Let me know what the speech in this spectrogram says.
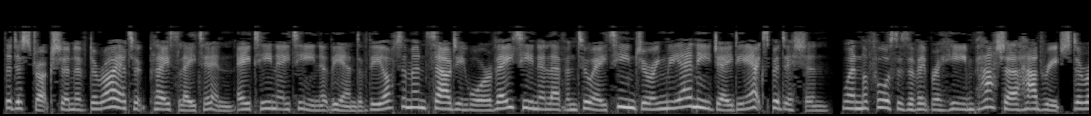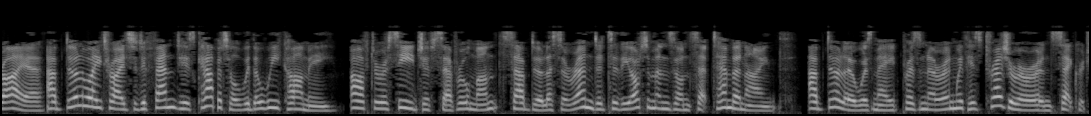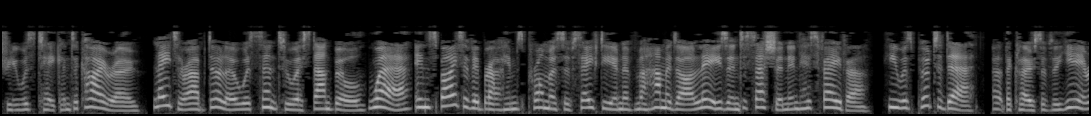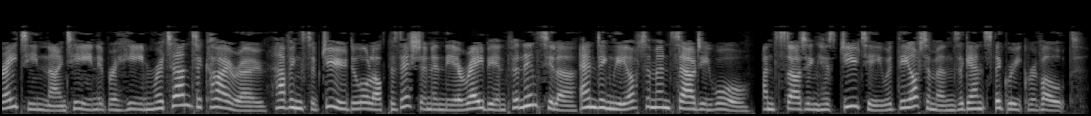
The destruction of Diriyah took place late in 1818 at the end of the Ottoman-Saudi War of 1811-18 during the Nejd expedition. When the forces of Ibrahim Pasha had reached Diriyah, Abdullah tried to defend his capital with a weak army. After a siege of several months Abdullah surrendered to the Ottomans on September 9. Abdullah was made prisoner and with his treasurer and secretary was taken to Cairo. Later Abdullah was sent to Istanbul, where, in spite of Ibrahim's promise of safety and of Muhammad Ali's intercession in his favor, he was put to death. At the close of the year 1819 Ibrahim returned to Cairo, having subdued all opposition in the Arabian Peninsula, ending the Ottoman-Saudi War, and starting his duty with the Ottomans against the Greek revolt.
